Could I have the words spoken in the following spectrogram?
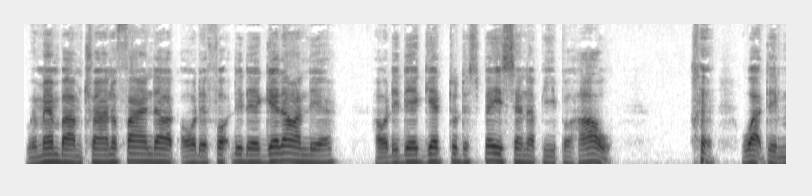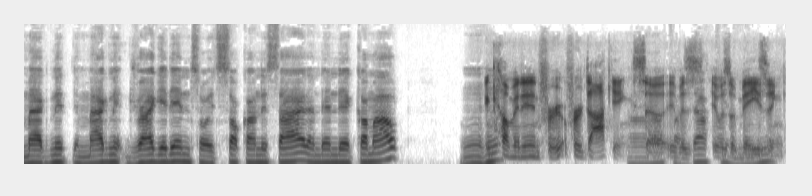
Remember, I'm trying to find out how the fuck did they get on there? How did they get to the space center, people? How? what the magnet? The magnet drag it in so it suck on the side and then they come out. Mhm. Coming in for, for docking, so Uh, it was docking, it was amazing.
